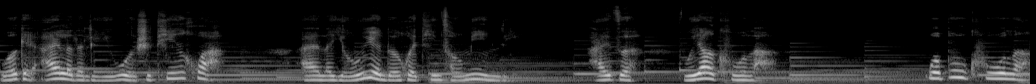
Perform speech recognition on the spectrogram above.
我给艾拉的礼物是听话，艾拉永远都会听从命令，孩子。不要哭了，我不哭了。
